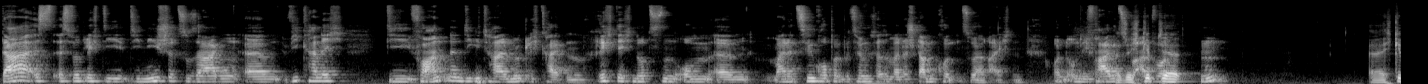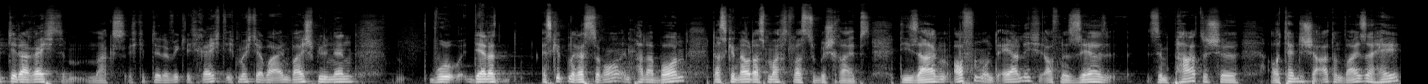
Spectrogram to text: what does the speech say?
Da ist es wirklich die, die Nische zu sagen, ähm, wie kann ich die vorhandenen digitalen Möglichkeiten richtig nutzen, um ähm, meine Zielgruppe bzw. meine Stammkunden zu erreichen. Und um die Frage also zu beantworten. Dir, hm? Äh, ich gebe dir da recht, Max. Ich gebe dir da wirklich recht. Ich möchte aber ein Beispiel nennen, wo der es gibt ein Restaurant in Paderborn, das genau das macht, was du beschreibst. Die sagen offen und ehrlich auf eine sehr sympathische, authentische Art und Weise, hey,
